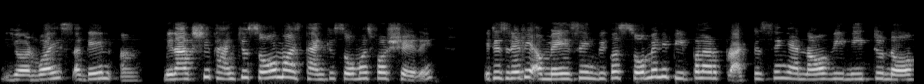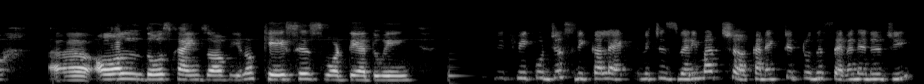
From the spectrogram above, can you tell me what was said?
Your voice again, uh, Meenakshi, thank you so much. Thank you so much for sharing. It is really amazing because so many people are practicing and now we need to know uh, all those kinds of, you know, cases, what they are doing. which we could just recollect, which is very much uh, connected to the seven energy.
